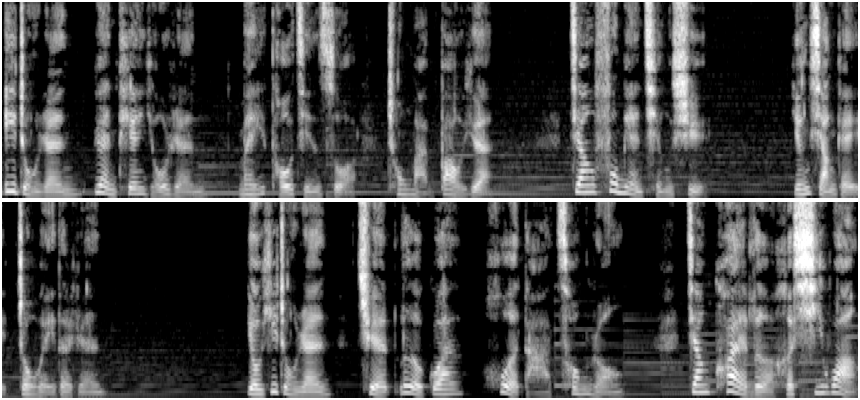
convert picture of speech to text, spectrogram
一种人怨天尤人，眉头紧锁，充满抱怨，将负面情绪影响给周围的人；有一种人却乐观、豁达、从容，将快乐和希望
